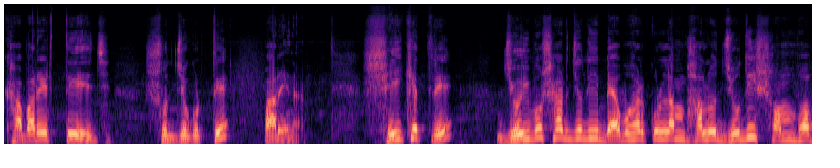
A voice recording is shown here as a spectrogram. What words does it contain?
খাবারের তেজ সহ্য করতে পারে না। সেই ক্ষেত্রে জৈব সার যদি ব্যবহার করলাম ভালো, যদি সম্ভব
